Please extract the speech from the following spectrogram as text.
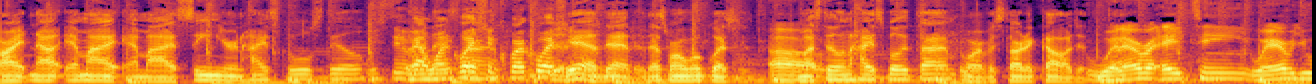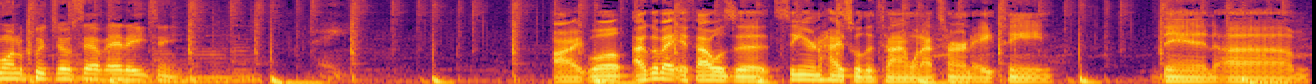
All right, now am I am I a senior in high school still? We still got one question per question? Yeah, that, that's one one question. am I Uh, still in high school at the time, or have I started college? At the time? Whatever 18, wherever you want to put yourself at 18. All right. Well, I go back. If I was a senior in high school at the time when I turned 18, then um,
